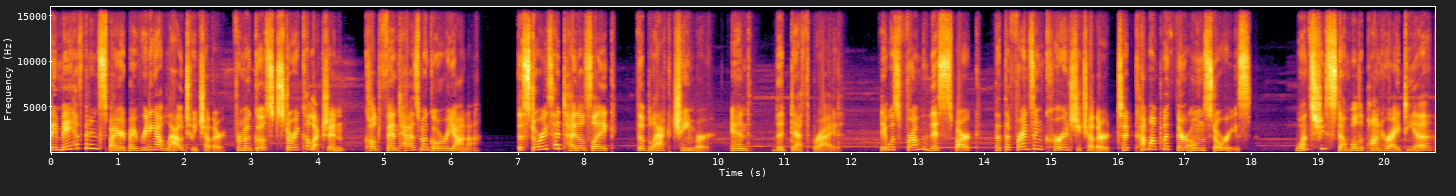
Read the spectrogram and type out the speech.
They may have been inspired by reading out loud to each other from a ghost story collection called Phantasmagoriana. The stories had titles like The Black Chamber and The Death Bride. It was from this spark that the friends encouraged each other to come up with their own stories. Once she stumbled upon her idea,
